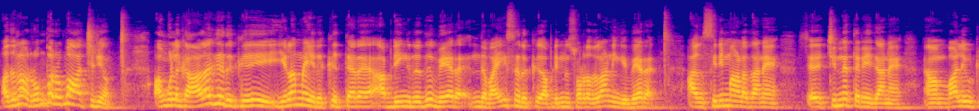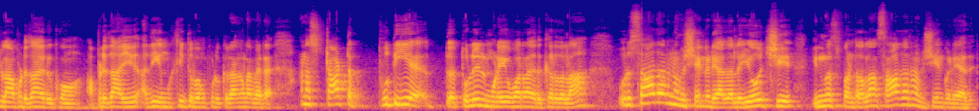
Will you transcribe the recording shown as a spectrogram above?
அதெல்லாம் ரொம்ப ரொம்ப ஆச்சரியம். அவங்களுக்கு அழகு இருக்குது இளமை இருக்குது திற அப்படிங்கிறது வேறு. இந்த வயசு இருக்குது அப்படின்னு சொல்கிறதெல்லாம் நீங்கள் வேறு. அது சினிமாவில் தானே சின்ன திரை தானே. பாலிவுட்லாம் அப்படி தான் இருக்கும். அப்படி தான் அதிக முக்கியத்துவம் கொடுக்குறாங்கன்னா வேறு. ஆனால் ஸ்டார்ட் அப் புதிய தொ- தொழில் முனைவராக இருக்கிறதெல்லாம் ஒரு சாதாரண விஷயம் கிடையாது. அதில் யோசிச்சு இன்வெஸ்ட் பண்ணுறதெல்லாம் சாதாரண விஷயம் கிடையாது.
